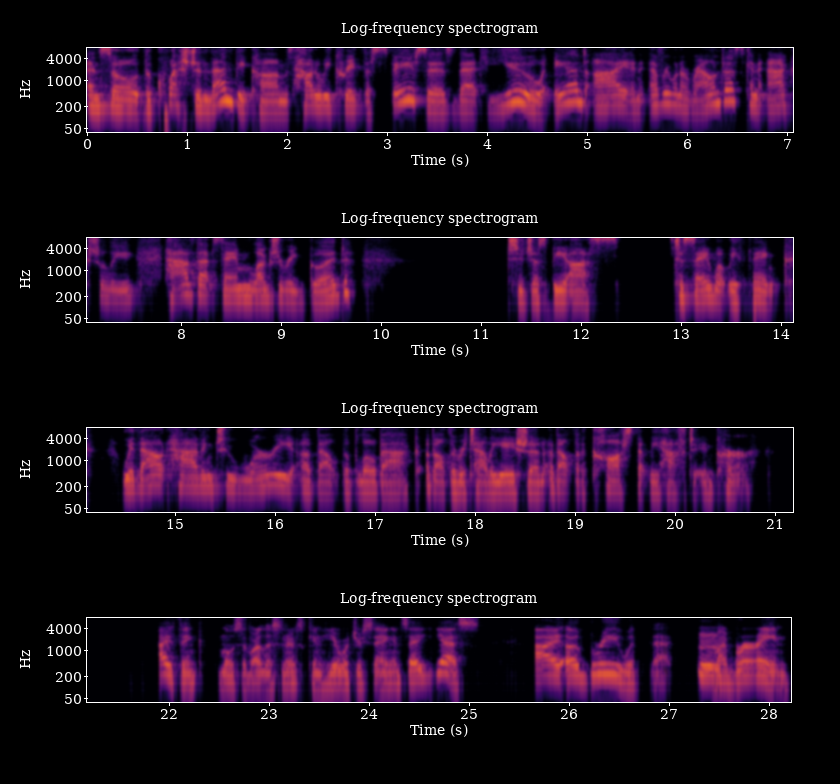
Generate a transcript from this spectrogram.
And so the question then becomes how do we create the spaces that you and I and everyone around us can actually have that same luxury good to just be us, to say what we think, without having to worry about the blowback, about the retaliation, about the cost that we have to incur. I think most of our listeners can hear what you're saying and say, yes, I agree with that. Mm. My brain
